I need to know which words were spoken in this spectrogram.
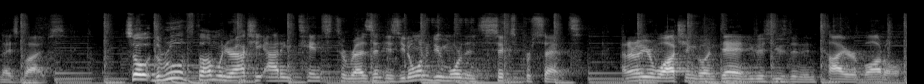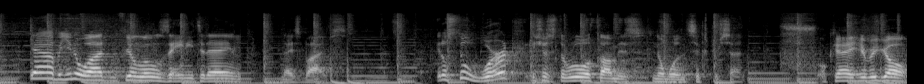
nice vibes. So the rule of thumb when you're actually adding tints to resin is you don't want to do more than 6%. I don't know you're watching going, Dan, you just used an entire bottle. Yeah, but you know what? I'm feeling a little zany today nice vibes. It'll still work, it's just the rule of thumb is no more than 6%. Okay, here we go.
